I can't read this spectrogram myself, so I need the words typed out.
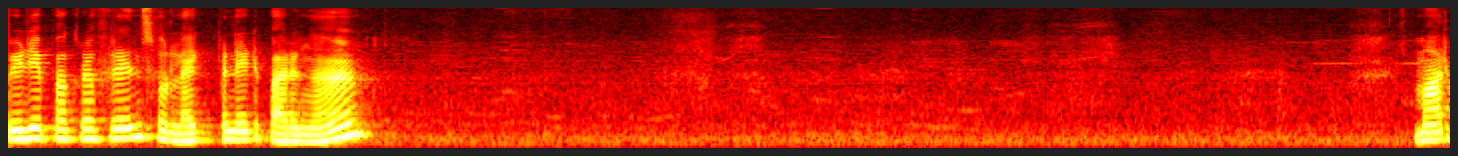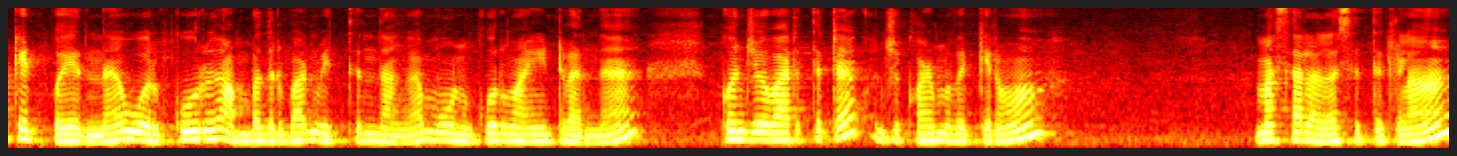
வீடியோ பார்க்குற ஃப்ரெண்ட்ஸ் ஒரு லைக் பண்ணிவிட்டு பாருங்கள் மார்க்கெட் போயிருந்தேன். ஒரு கூறு ஐம்பது ரூபான்னு விற்றுருந்தாங்க மூணு கூறு வாங்கிட்டு வந்தேன். கொஞ்சம் வறுத்துட்டு கொஞ்சம் குழம்பு வைக்கிறோம். மசாலாலாம் சேர்த்துக்கலாம்.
